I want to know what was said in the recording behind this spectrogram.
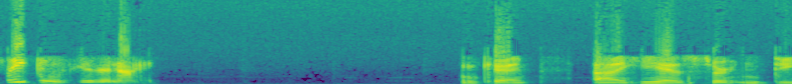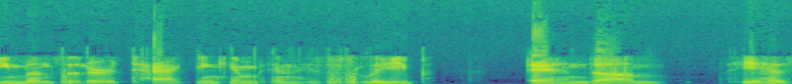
sleeping through the night. Okay. Uh, he has certain demons that are attacking him in his sleep, and um, he has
